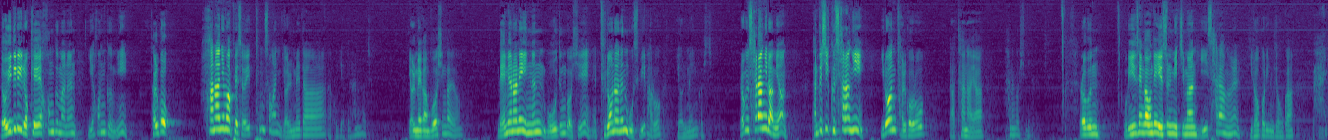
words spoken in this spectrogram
너희들이 이렇게 헌금하는 이 헌금이 결국 하나님 앞에서의 풍성한 열매다라고 이야기를 하는 거죠. 열매가 무엇인가요? 내면 안에 있는 모든 것이 드러나는 모습이 바로 열매인 것이죠. 여러분 사랑이라면 반드시 그 사랑이 이러한 결과로 나타나야 하는 것입니다. 여러분 우리 인생 가운데 예수를 믿지만 이 사랑을 잃어버리는 경우가 많이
